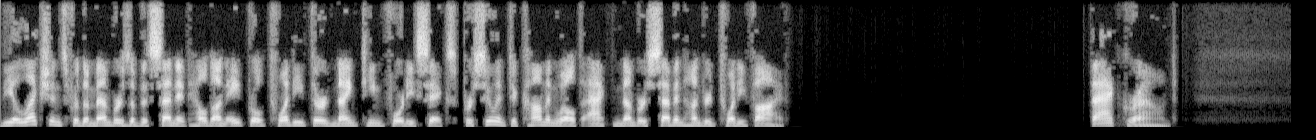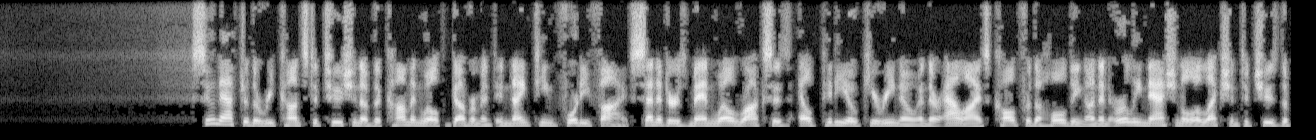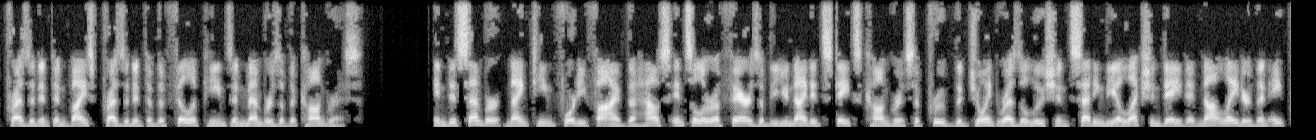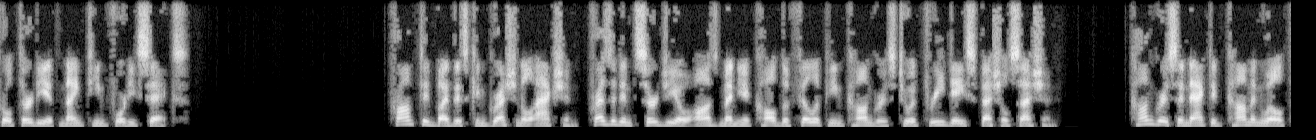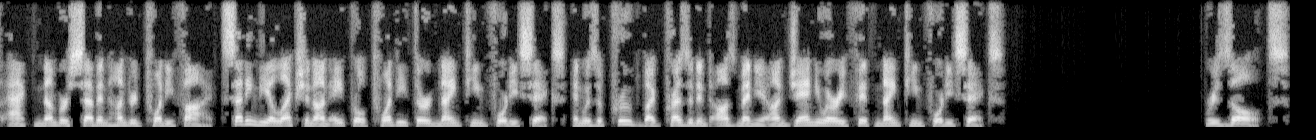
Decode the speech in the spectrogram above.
The elections for the members of the Senate held on April 23, 1946, pursuant to Commonwealth Act No. 725. Background Soon after the reconstitution of the Commonwealth government in 1945 Senators Manuel Roxas, Elpidio Quirino and their allies called for the holding on an early national election to choose the President and Vice President of the Philippines and members of the Congress. In December, 1945 the House Insular Affairs of the United States Congress approved the joint resolution setting the election date at not later than April 30, 1946. Prompted by this congressional action, President Sergio Osmeña called the Philippine Congress to a three-day special session. Congress enacted Commonwealth Act No. 725, setting the election on April 23, 1946, and was approved by President Osmeña on January 5, 1946. Results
